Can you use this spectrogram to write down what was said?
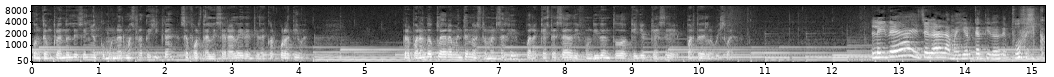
contemplando el diseño como un arma estratégica se fortalecerá la identidad corporativa, preparando claramente nuestro mensaje para que éste sea difundido en todo aquello que hace parte de lo visual. La idea es llegar a la mayor cantidad de público,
